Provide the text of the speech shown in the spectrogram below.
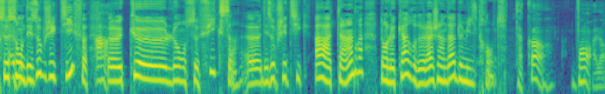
ce sont des objectifs ah. euh, que l'on se fixe, euh, des objectifs à atteindre dans le cadre de l'agenda 2030. D'accord. Bon, alors,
